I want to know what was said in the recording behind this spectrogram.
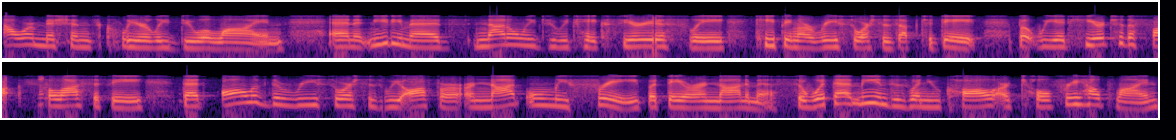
our missions clearly do align. And at Needy Meds, not only do we take seriously keeping our resources up to date, but we adhere to the ph- philosophy that all of the resources we offer are not only free, but they are anonymous. So what that means is when you call our toll free helpline,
